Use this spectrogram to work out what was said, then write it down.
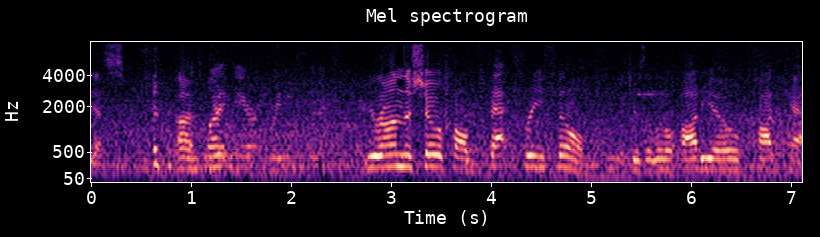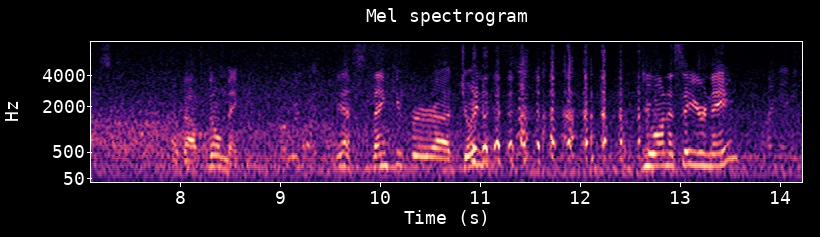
Yes. Um, Why I'm here, waiting you're on the show called Fat Free Film, which is a little audio podcast about filmmaking. Oh. Yes. Thank you for uh, joining us. Do you want to say your name? My name is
